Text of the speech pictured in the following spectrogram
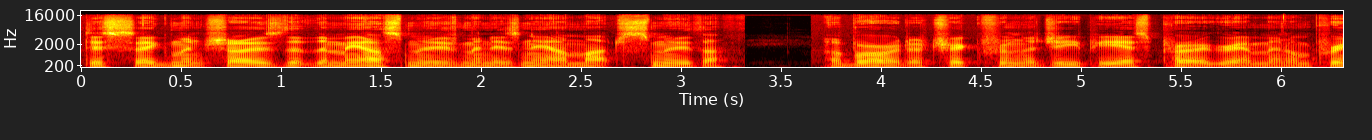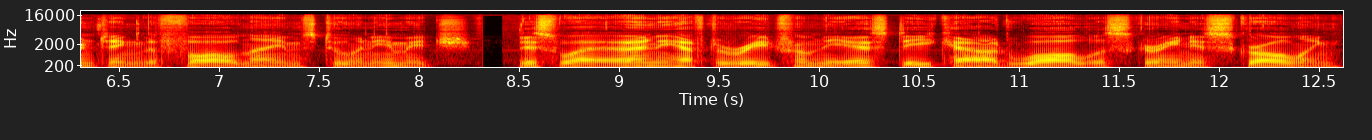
This segment shows that the mouse movement is now much smoother. I borrowed a trick from the GPS program and I'm printing the file names to an image. This way I only have to read from the SD card while the screen is scrolling.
